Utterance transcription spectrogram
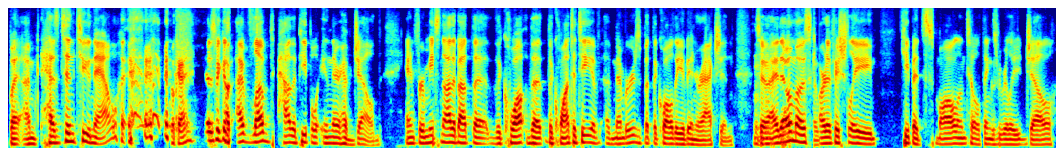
but I'm hesitant to now. okay. Just because I've loved how the people in there have gelled. And for me, it's not about the the qual the the quantity of, of members, but the quality of interaction. Mm-hmm. So I'd almost artificially keep it small until things really gel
